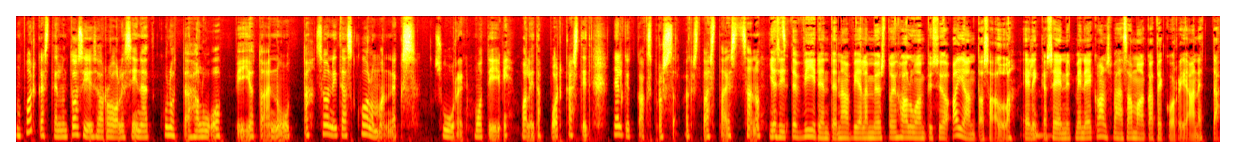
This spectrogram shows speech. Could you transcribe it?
Mun podcastilla on tosi iso rooli siinä, että kuluttaja haluaa oppia jotain uutta. Se on itse asiassa kolmanneksi suurin motiivi valita podcastit. 42 prosenttia vastaajista sano. Ja sitten viidentenä on vielä myös toi haluan pysyä ajantasalla. Eli mm-hmm. se nyt menee myös vähän samaan kategoriaan, että,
